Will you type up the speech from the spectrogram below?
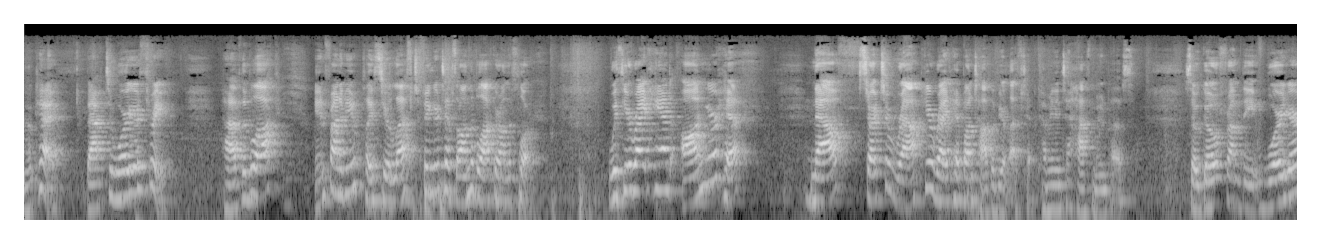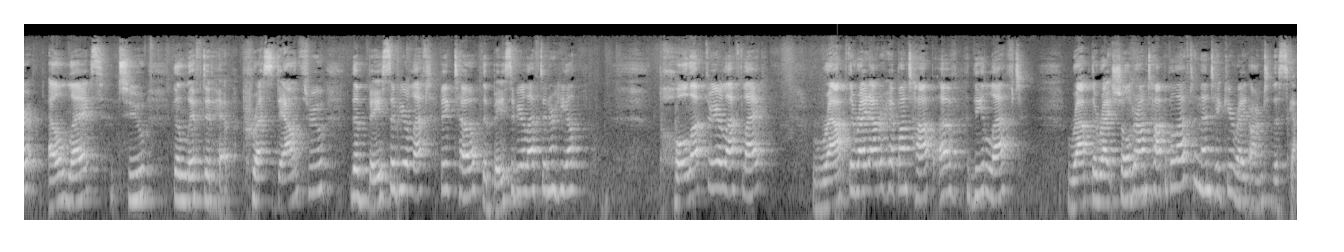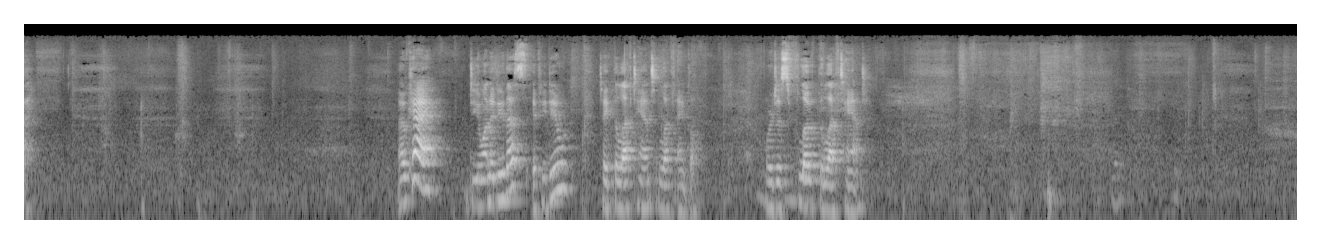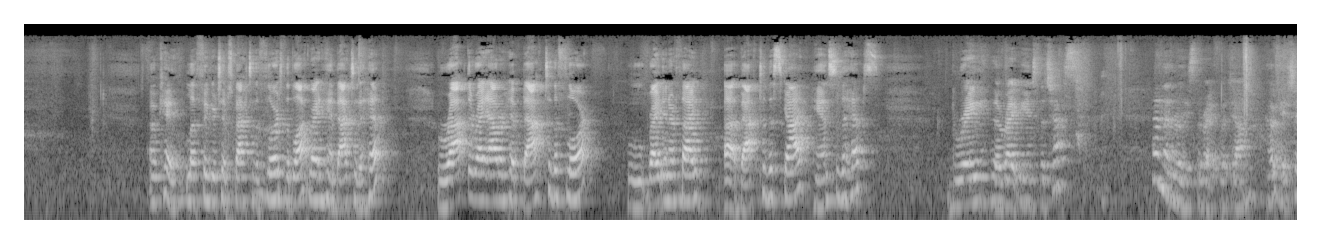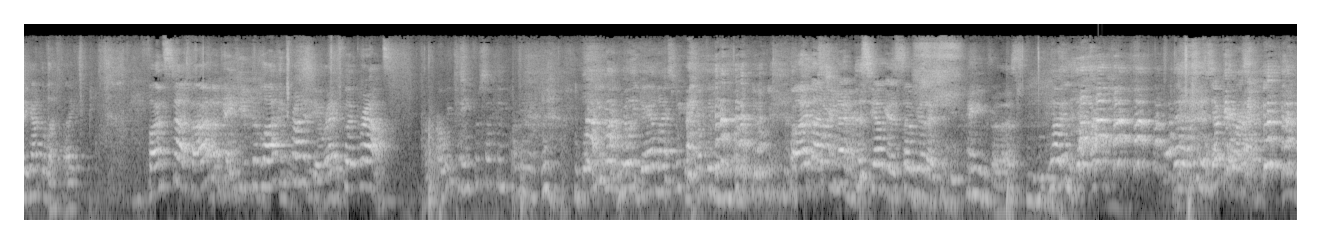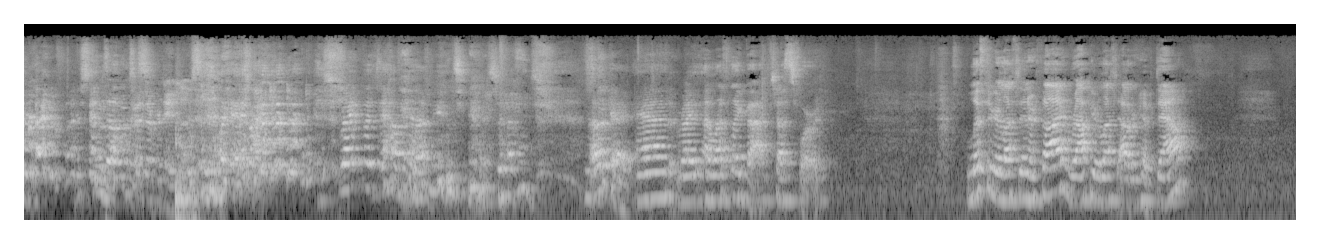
Okay, back to warrior three. Have the block in front of you. Place your left fingertips on the block or on the floor. With your right hand on your hip, now start to wrap your right hip on top of your left hip, coming into half moon pose. So go from the warrior L legs to the lifted hip. Press down through the base of your left big toe, the base of your left inner heel. Pull up through your left leg. Wrap the right outer hip on top of the left. Wrap the right shoulder on top of the left, and then take your right arm to the sky. Okay, do you want to do this? If you do, take the left hand to the left ankle, or just float the left hand. Okay, left fingertips back to the floor to the block, right hand back to the hip. Wrap the right outer hip back to the floor, right inner thigh uh, back to the sky, hands to the hips. Bring the right knee into the chest, and then release the right foot down. Okay, shake out the left leg. Fun stuff, huh? Okay, keep the block in front of you. Right foot grounds. Are, are we paying for something? I mean, were we like really bad last week or something? Well, I thought you meant this yoga is so good I should be paying for this. No, I didn't. That wasn't exactly what I said. No interpretations. Okay, right. right foot down, left knee into your chest. Okay, and right, uh, left leg back, chest forward. Lift through your left inner thigh, wrap your left outer hip down,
